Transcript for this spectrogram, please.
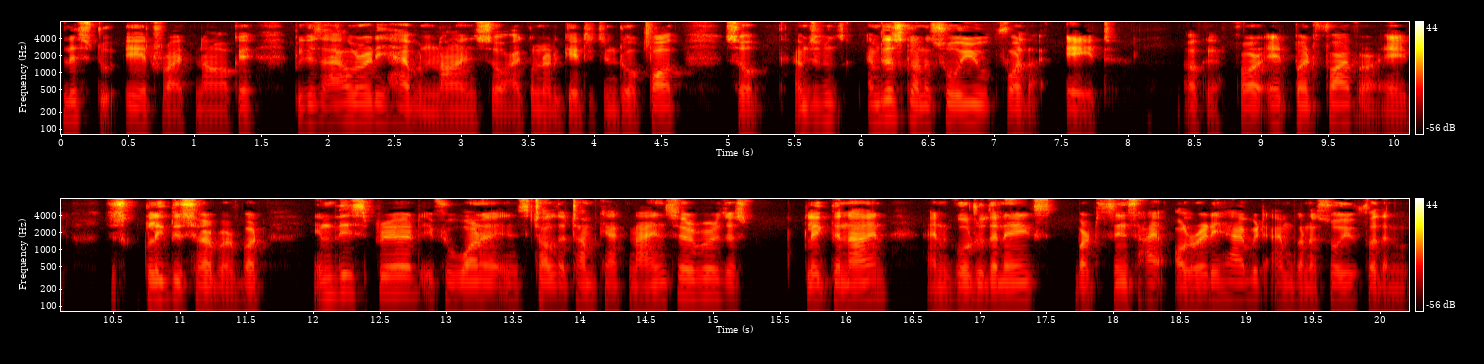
let's do 8 right now okay? Because I already have a 9 so I cannot get it into a path so I'm just I'm just gonna show you for the 8 okay? For 8.5 or 8 just click the server but in this period if you want to install the Tomcat 9 server just click the 9 and go to the next. But since I already have it I'm gonna show you for the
